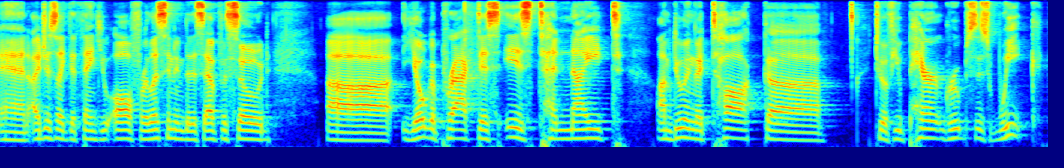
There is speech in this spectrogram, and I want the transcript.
And I just like to thank you all for listening to this episode. Uh, yoga practice is tonight. I'm doing a talk uh, to a few parent groups this week,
